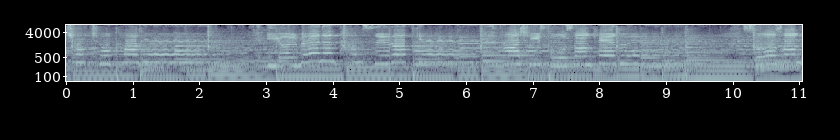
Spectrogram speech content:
촉촉하게 열매는 탐스럽게 다시 소성해 돼. 소성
